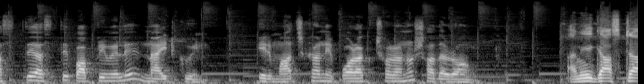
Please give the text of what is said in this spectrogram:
আস্তে আস্তে পাপড়ি মেলে নাইট কুইন। এর মাঝখানে পরাগ ছড়ানো সাদা রং। আমি এই গাছটা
